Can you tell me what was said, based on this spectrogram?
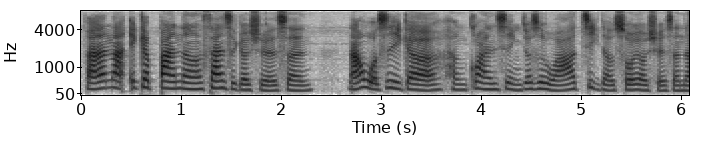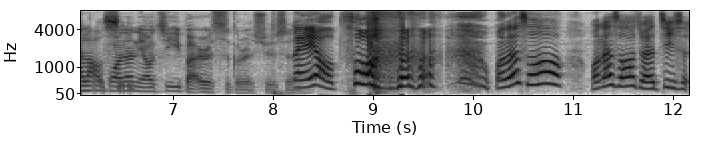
反正那一个班呢三十个学生，然后我是一个很惯性，就是我要记得所有学生的老师。哇，那你要记一百二十个人学生？没有错，我那时候我那时候觉得记学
